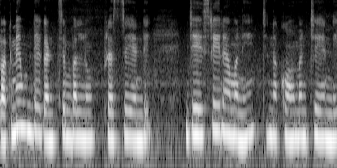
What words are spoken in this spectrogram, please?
పక్కనే ఉండే గంట సింబల్ను ప్రెస్ చేయండి. జై శ్రీరామ్ అని చిన్న కామెంట్ చేయండి.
